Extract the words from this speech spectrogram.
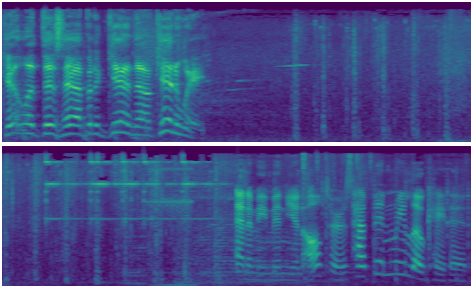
Can't let this happen again now, can we? Enemy minion altars have been relocated.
